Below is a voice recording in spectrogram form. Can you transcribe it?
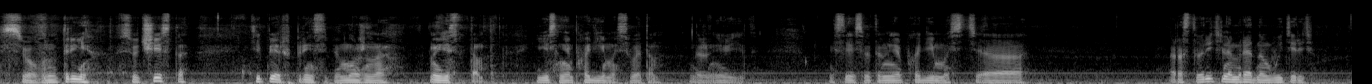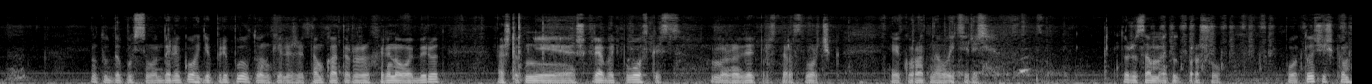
Все, внутри все чисто. Теперь, в принципе, можно, ну, если там есть необходимость в этом, даже не видит, если есть в этом необходимость э, растворителем рядом вытереть. Ну, тут, допустим, вот далеко, где приплыл тонкий лежит, там катер уже хреново берет. А чтобы не шкрябать плоскость, можно взять просто растворчик и аккуратно вытереть. То же самое тут прошел по точечкам.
